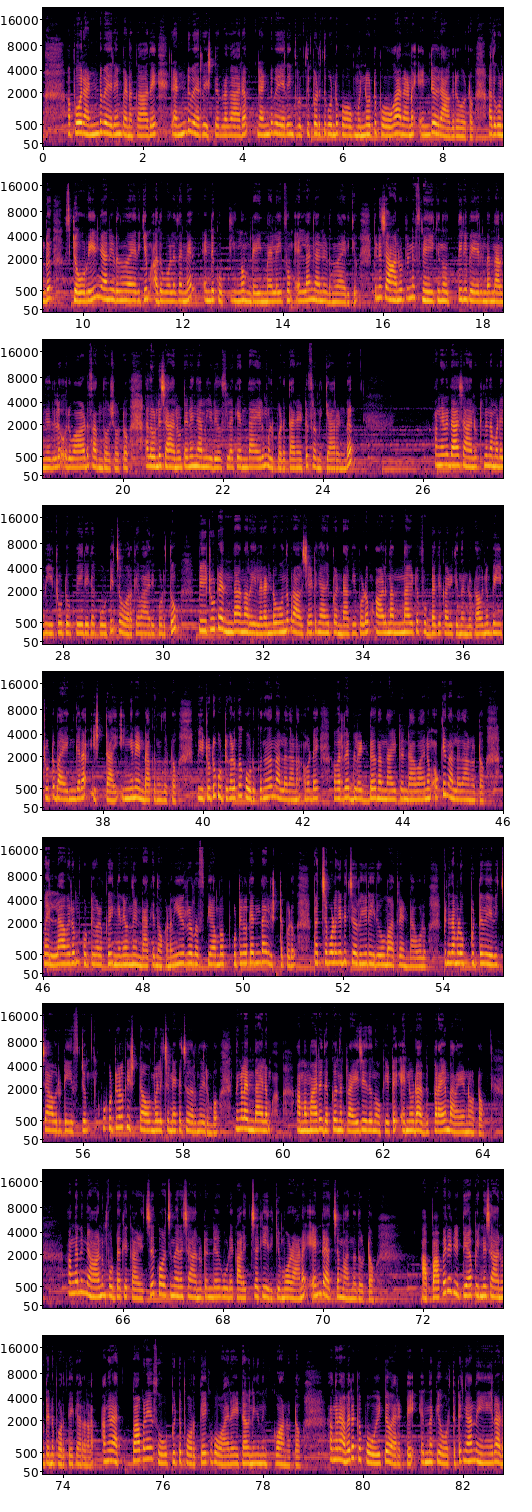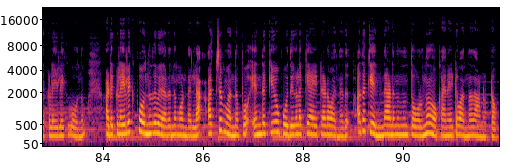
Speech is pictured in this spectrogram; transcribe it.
അപ്പോൾ രണ്ടുപേരെയും പിണക്കാതെ രണ്ടുപേരുടെ ഇഷ്ടപ്രകാരം രണ്ടുപേരെയും തൃപ്തിപ്പെടുത്തിക്കൊണ്ട് പോ മുന്നോട്ട് പോകാനാണ് എന്റെ ഒരു ആഗ്രഹം കേട്ടോ. അതുകൊണ്ട് സ്റ്റോറിയും ഞാൻ ഇടുന്നതായിരിക്കും അതുപോലെ തന്നെ എന്റെ കുക്കിങ്ങും ഡെയിൻ മൈ ലൈഫും എല്ലാം ഞാൻ ഇടുന്നതായിരിക്കും. പിന്നെ ചാനൂട്ടിനെ സ്നേഹിക്കുന്ന ഒത്തിരി പേരുണ്ടെന്ന് അറിഞ്ഞതിൽ ഒരുപാട് സന്തോഷം കേട്ടോ. അതുകൊണ്ട് ചാനൂട്ടനെ ഞാൻ വീഡിയോസിലൊക്കെ എന്തായാലും ഉൾപ്പെടുത്താനായിട്ട് ശ്രമിക്കാറുണ്ട്. അങ്ങനെ ഇതാ ഷാനുട്ടിന് നമ്മുടെ ബീട്രൂട്ട് ഉപ്പേരിയൊക്കെ കൂട്ടി ചോറൊക്കെ വാരി കൊടുത്തു ബീട്രൂട്ട് എന്താണെന്നറിയില്ല. രണ്ട് മൂന്ന് പ്രാവശ്യമായിട്ട് ഞാനിപ്പോൾ ഉണ്ടാക്കിയപ്പോഴും ആൾ നന്നായിട്ട് ഫുഡൊക്കെ കഴിക്കുന്നുണ്ട് കേട്ടോ. അവന് ബീട്രൂട്ട് ഭയങ്കര ഇഷ്ടമായി ഇങ്ങനെ ഉണ്ടാക്കുന്നത് കേട്ടോ. ബീട്രൂട്ട് കുട്ടികൾക്ക് കൊടുക്കുന്നത് നല്ലതാണ്. അവരുടെ അവരുടെ ബ്ലഡ് നന്നായിട്ട് ഉണ്ടാവാനും ഒക്കെ നല്ലതാണ് കേട്ടോ. അപ്പോൾ എല്ലാവരും കുട്ടികൾക്ക് ഇങ്ങനെയൊന്ന് ഉണ്ടാക്കി നോക്കണം. ഈ ഒരു റെസിപ്പി ആകുമ്പോൾ കുട്ടികൾക്ക് എന്തായാലും ഇഷ്ടപ്പെടും. പച്ചമുളകിന്റെ ചെറിയൊരു എരിവ് മാത്രമേ ഉണ്ടാവുള്ളൂ. പിന്നെ നമ്മൾ ഉപ്പിട്ട് വേവിച്ച ആ ഒരു ടേസ്റ്റും കുട്ടികൾക്ക് ഇഷ്ടമാവും വെളിച്ചെണ്ണയൊക്കെ ചേർന്ന് വരുമ്പോൾ. നിങ്ങൾ എന്തായാലും അമ്മമാർ ഇതൊക്കെ ഒന്ന് ട്രൈ ചെയ്ത് നോക്കിയിട്ട് എന്നോട് അഭിപ്രായം പറയണം കേട്ടോ. അങ്ങനെ ഞാനും ഫുഡൊക്കെ കഴിച്ച് കുറച്ച് നേരം ചാനൂട്ടന്റെ കൂടെ കളിച്ചൊക്കെ ഇരിക്കുമ്പോഴാണ് എന്റെ അച്ഛൻ വന്നത് കേട്ടോ. അപ്പാപ്പനെ കിട്ടിയാൽ പിന്നെ ചാനൂട്ടനെ പുറത്തേക്ക് ഇറങ്ങണം. അങ്ങനെ അപ്പാപ്പനെ സോപ്പിട്ട് പുറത്തേക്ക് പോകാനായിട്ട് അവനിങ്ങനെ നിൽക്കുവാണ് കേട്ടോ. അങ്ങനെ അവരൊക്കെ പോയിട്ട് വരട്ടെ എന്നൊക്കെ ഓർത്തിട്ട് ഞാൻ നേരെ അടുക്കളയിലേക്ക് പോന്നു. അടുക്കളയിലേക്ക് പോകുന്നത് വേറൊന്നും കൊണ്ടല്ല. അച്ഛൻ വന്നപ്പോൾ എന്തൊക്കെയോ പൊതികളൊക്കെ ആയിട്ടാണ് വന്നത്. അതൊക്കെ എന്താണെന്നൊന്നും തുറന്നു നോക്കാനായിട്ട് വന്നതാണ് കേട്ടോ.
